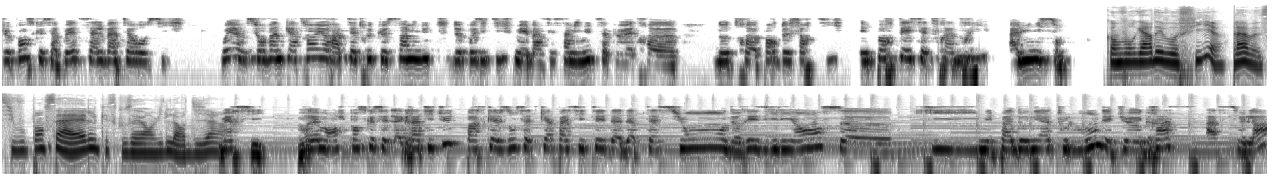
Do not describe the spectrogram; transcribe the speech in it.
Je pense que ça peut être salvateur aussi. Oui, sur 24 heures, il y aura peut-être eu que 5 minutes de positif, mais bah, ces 5 minutes, ça peut être euh, notre porte de sortie et porter cette fratrie à l'unisson. Quand vous regardez vos filles, là, si vous pensez à elles, qu'est-ce que vous avez envie de leur dire? Merci. Vraiment, je pense que c'est de la gratitude parce qu'elles ont cette capacité d'adaptation, de résilience euh, qui n'est pas donnée à tout le monde et que grâce à cela,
